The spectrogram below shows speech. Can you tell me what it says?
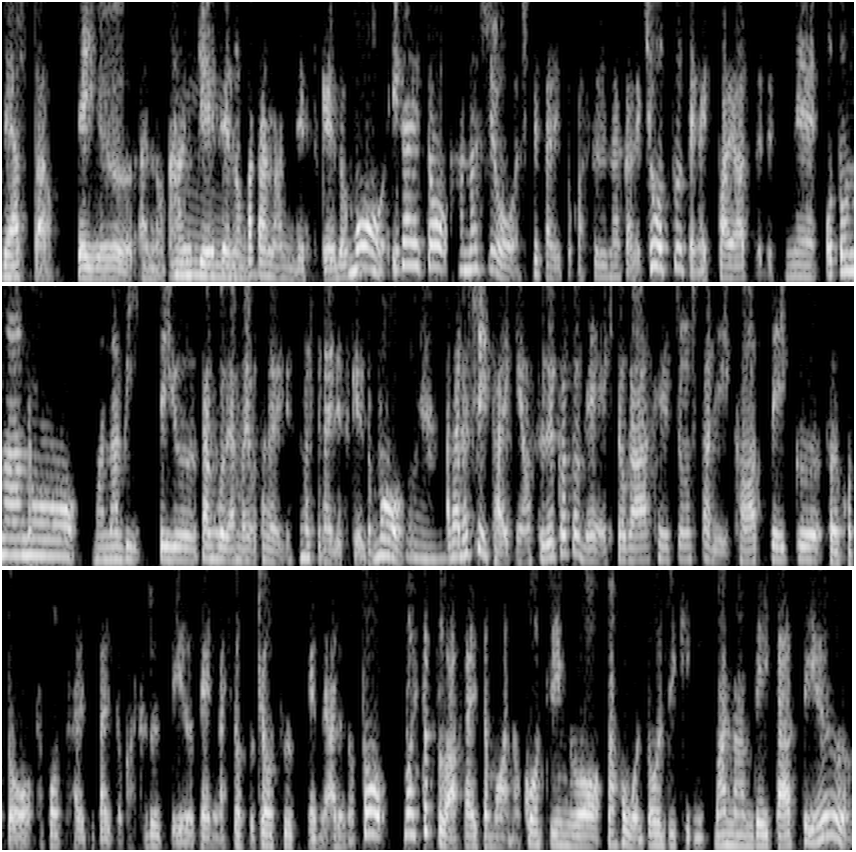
出会ったっていうあの関係性の方なんですけれども、意外と話をしてたりとかする中で共通点がいっぱいあってですね、大人の学びっていう単語であんまりお互い話してないですけれども、うん、新しい体験をすることで人が成長したり変わっていく、そういうことをサポートされてたりとかするっていう点が一つ共通点であるのと、もう一つは二人ともあのコーチングを、まあ、ほぼ同時期に学んでいたっていう、まあ、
